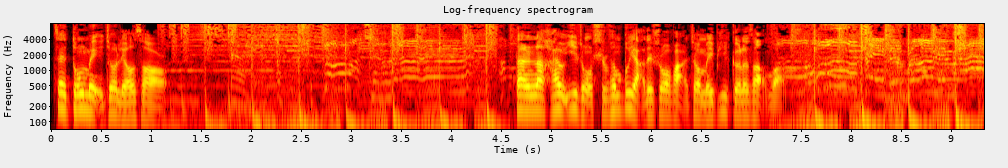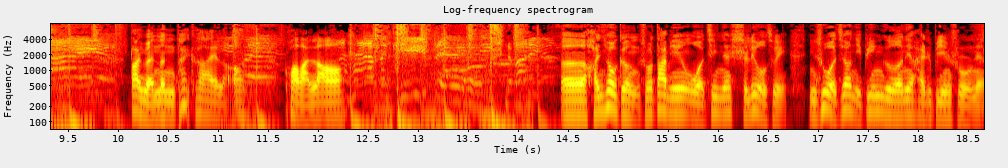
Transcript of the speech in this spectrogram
在东北叫聊骚。当然了，还有一种十分不雅的说法，叫没屁搁了嗓子。大圆呢，你太可爱了啊！夸完了啊。呃，韩笑庚说：“大斌，我今年十六岁，你说我叫你斌哥呢，还是斌叔呢？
